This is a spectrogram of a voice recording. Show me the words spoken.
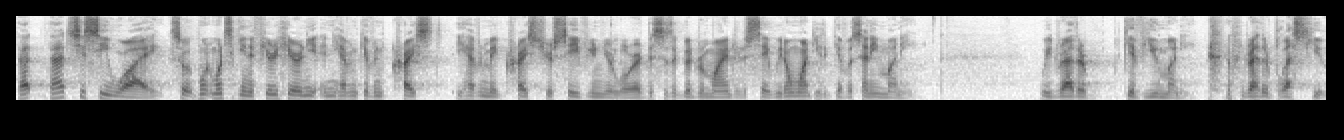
That, that's, you see, why. So, once again, if you're here and you, and you haven't given Christ, you haven't made Christ your Savior and your Lord, this is a good reminder to say, we don't want you to give us any money. We'd rather give you money, we'd rather bless you.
